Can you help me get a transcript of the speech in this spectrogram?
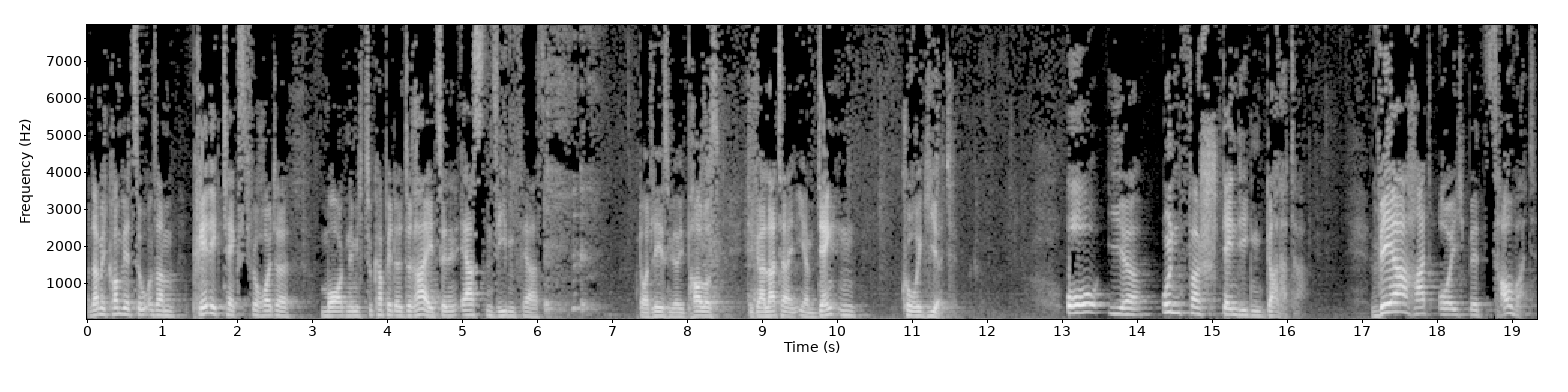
Und damit kommen wir zu unserem Predigtext für heute Morgen, nämlich zu Kapitel 3, zu den ersten sieben Versen. Dort lesen wir, wie Paulus die Galater in ihrem Denken korrigiert. O ihr unverständigen Galater, Wer hat euch bezaubert?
